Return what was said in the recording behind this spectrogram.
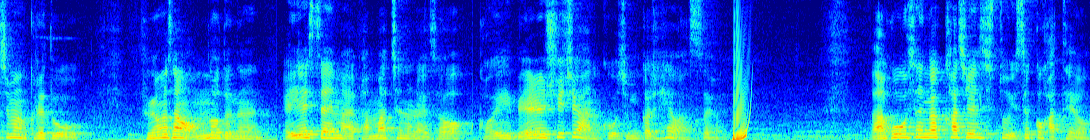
하지만 그래도 동영상 업로드는 ASMR 반마 채널에서 거의 매일 쉬지 않고 지금까지 해왔어요. 라고 생각하실 수도 있을 것 같아요.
